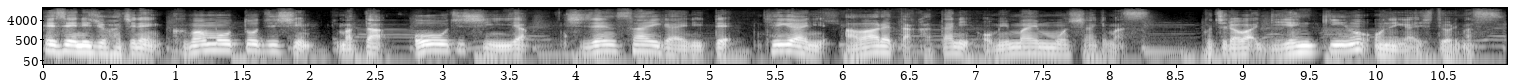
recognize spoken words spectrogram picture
平成28年熊本地震、また大地震や自然災害にて被害に遭われた方にお見舞い申し上げます。こちらは義援金をお願いしております。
